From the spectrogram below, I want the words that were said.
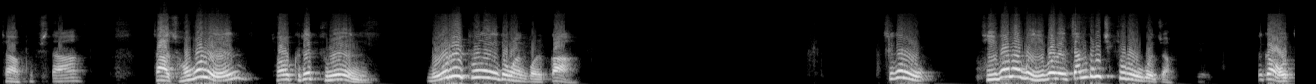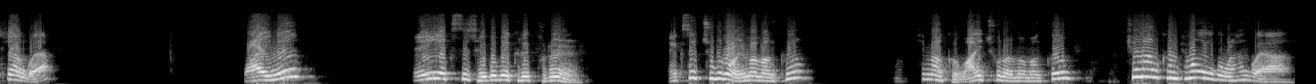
자, 봅시다. 자, 저거는, 저 그래프는 뭐를 평행 이동한 걸까? 지금 D번하고 2번을 짬뽕 시켜놓은 거죠. 그러니까 어떻게 한 거야? Y는 AX 제곱의 그래프를 X축으로 얼마만큼? P만큼. Y축으로 얼마만큼? Q만큼 평행 이동을 한 거야.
